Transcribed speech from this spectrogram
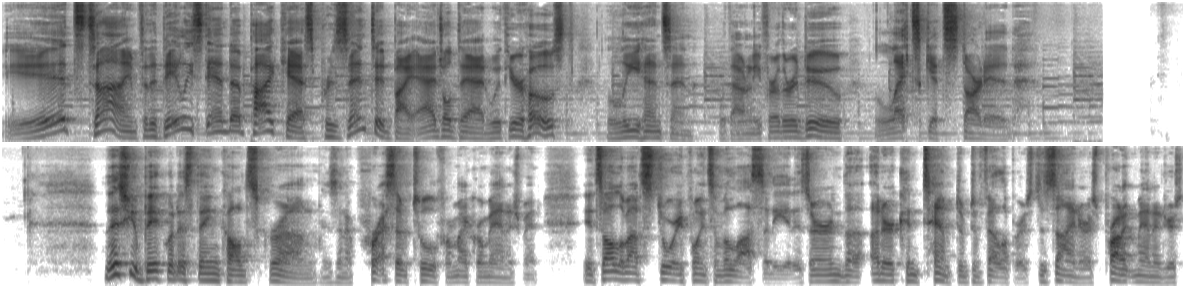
It's time for the Daily Stand Up Podcast presented by AgileDad with your host, Lee Henson. Without any further ado, let's get started. This ubiquitous thing called Scrum is an oppressive tool for micromanagement. It's all about story points and velocity. It has earned the utter contempt of developers, designers, product managers,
